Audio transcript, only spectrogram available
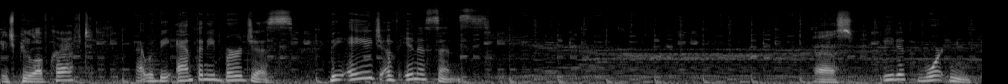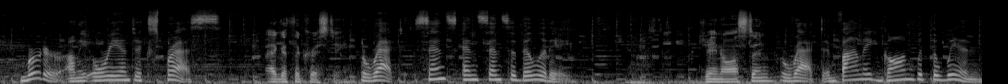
H.P. Lovecraft. That would be Anthony Burgess. The Age of Innocence. Pass. Edith Wharton. Murder on the Orient Express. Agatha Christie. Correct. Sense and Sensibility. Jane Austen. Correct. And finally, Gone with the Wind.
